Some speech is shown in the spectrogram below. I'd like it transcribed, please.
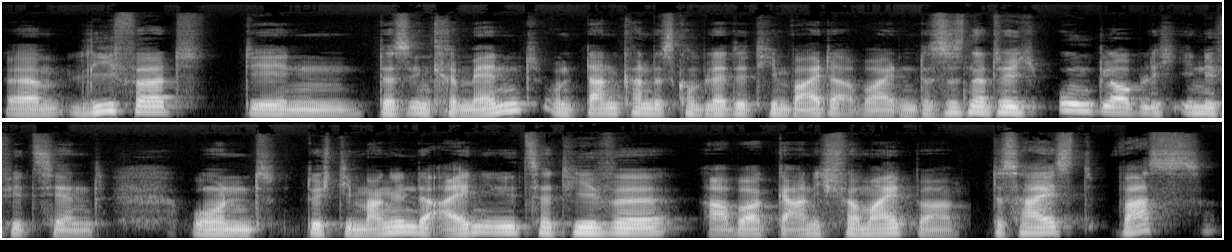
ähm, liefert den, das Inkrement und dann kann das komplette Team weiterarbeiten. Das ist natürlich unglaublich ineffizient und durch die mangelnde Eigeninitiative aber gar nicht vermeidbar. Das heißt, was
